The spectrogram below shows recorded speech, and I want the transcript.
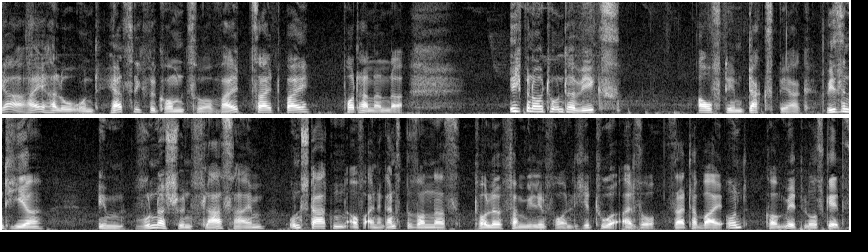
Ja, hi, hallo und herzlich willkommen zur Waldzeit bei Potternander. Ich bin heute unterwegs auf dem Dachsberg. Wir sind hier im wunderschönen Flasheim und starten auf eine ganz besonders tolle familienfreundliche Tour. Also seid dabei und kommt mit, los geht's.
